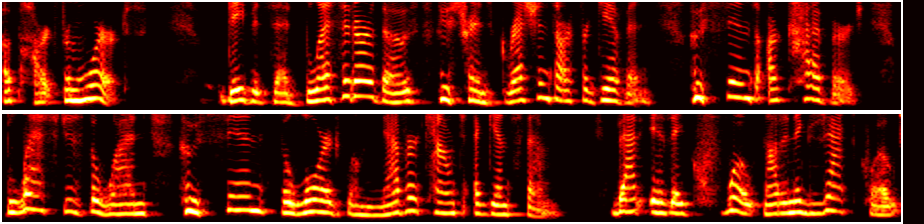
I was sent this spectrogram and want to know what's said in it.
apart from works. David said, Blessed are those whose transgressions are forgiven, whose sins are covered. Blessed is the one whose sin the Lord will never count against them. That is a quote, not an exact quote,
